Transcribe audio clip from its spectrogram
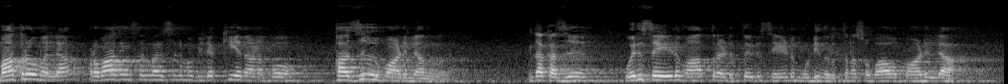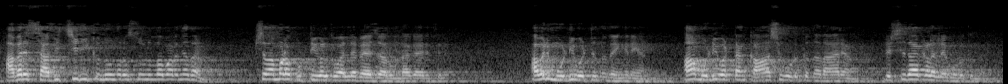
മാത്രവുമല്ല പ്രവാചകൻ സല്ലാസ്ലമ വിലക്കിയതാണ് ഇപ്പോ കസ് പാടില്ല എന്നുള്ളത്. എന്താ കസ്? ഒരു സൈഡ് മാത്രം എടുത്ത് ഒരു സൈഡ് മുടി നിർത്തുന്ന സ്വഭാവം പാടില്ല. അവരെ ശപിച്ചിരിക്കുന്നു എന്ന് റസൂലുള്ള പറഞ്ഞതാണ്. പക്ഷെ നമ്മുടെ കുട്ടികൾക്ക് വല്ല ബേജാറുണ്ട് ആ കാര്യത്തിൽ അവർ മുടി വെട്ടുന്നത് എങ്ങനെയാണ്? ആ മുടി വെട്ടാൻ കാശ് കൊടുക്കുന്നത് ആരാണ്? രക്ഷിതാക്കളല്ലേ കൊടുക്കുന്നത്.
